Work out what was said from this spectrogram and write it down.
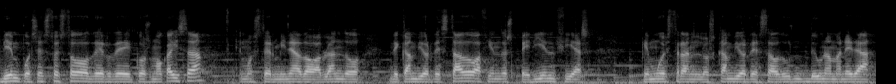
Bien, pues esto es todo desde Cosmocaisa. Hemos terminado hablando de cambios de estado, haciendo experiencias que muestran los cambios de estado de una manera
